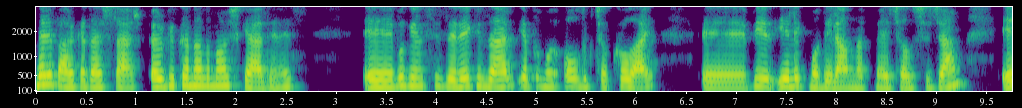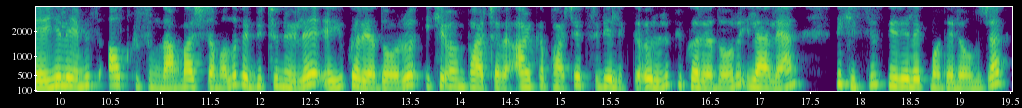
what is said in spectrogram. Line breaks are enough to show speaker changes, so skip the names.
Merhaba arkadaşlar, örgü kanalıma hoş geldiniz. Ee, bugün sizlere güzel, yapımı oldukça kolay e, bir yelek modeli anlatmaya çalışacağım. E, yeleğimiz alt kısımdan başlamalı ve bütünüyle e, yukarıya doğru iki ön parça ve arka parça hepsi birlikte örülüp yukarıya doğru ilerleyen dikişsiz bir yelek modeli olacak.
